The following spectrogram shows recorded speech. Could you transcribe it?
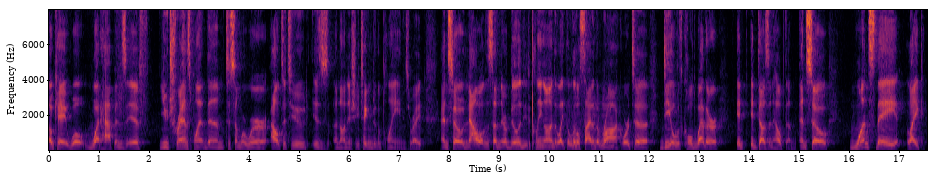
okay, well, what happens if you transplant them to somewhere where altitude is a non-issue. Take them to the plains, right? And so now all of a sudden their ability to cling on to like the little side of the rock or to deal with cold weather, it, it doesn't help them. And so once they like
